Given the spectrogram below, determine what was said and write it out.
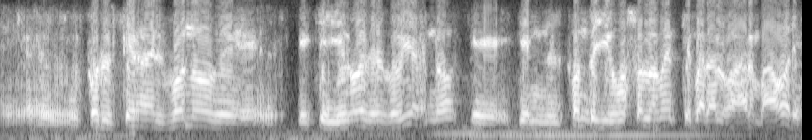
eh, por el tema del bono de, que, llegó del gobierno, que, en el fondo llegó solamente para los armadores.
